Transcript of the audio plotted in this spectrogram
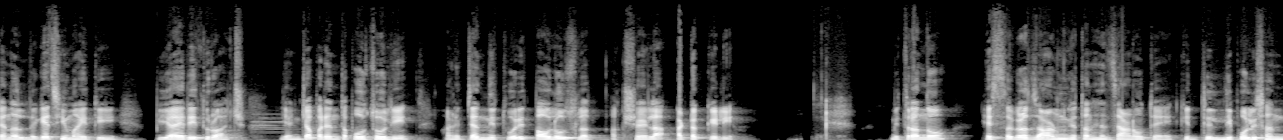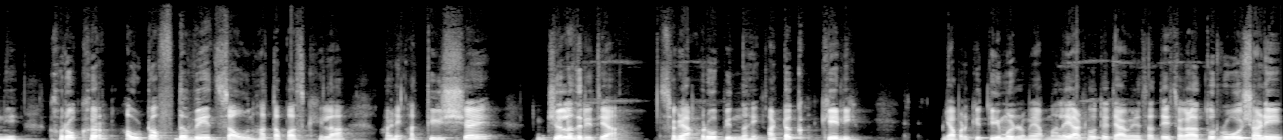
त्यानं लगेच ही माहिती पी आय ऋतुराज यांच्यापर्यंत पोहोचवली आणि त्यांनी त्वरित पावलं उचलत अक्षयला अटक केली. मित्रांनो हे सगळं जाणून घेताना हे जाणवते की दिल्ली पोलिसांनी खरोखर आउट ऑफ द वे जाऊन हा तपास केला आणि अतिशय जलदरित्या सगळ्या आरोपींनाही अटक केली. म्हणजे आपण कितीही म्हणलो म्हणजे मलाही आठवते त्यावेळेचा ते सगळा तो रोष आणि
